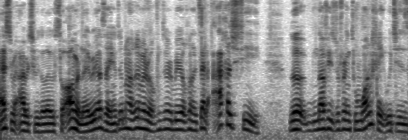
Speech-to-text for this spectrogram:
so Amr said Achashi. The Navi is referring to one chait, which is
